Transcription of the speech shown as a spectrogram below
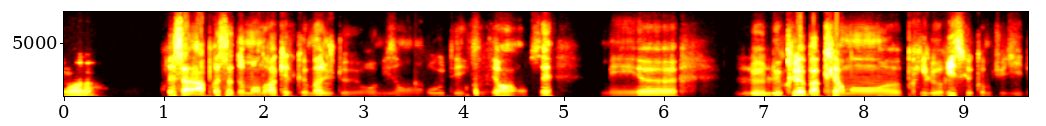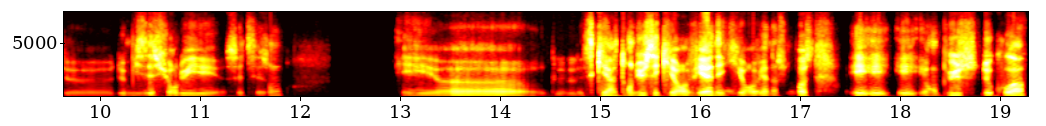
Voilà. Après ça, après, ça demandera quelques matchs de remise en route, et etc. On sait. Mais euh, le, club a clairement euh, pris le risque, comme tu dis, de, miser sur lui euh, cette saison. Et euh, ce qui est attendu, c'est qu'il revienne et qu'il revienne à son poste. Et, en plus de quoi,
